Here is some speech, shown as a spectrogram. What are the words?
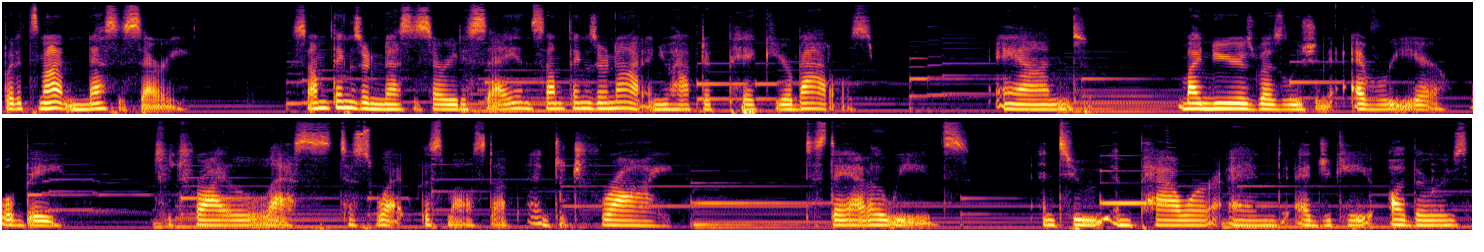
but it's not necessary. Some things are necessary to say and some things are not, and you have to pick your battles. And my New Year's resolution every year will be to try less to sweat the small stuff and to try to stay out of the weeds and to empower and educate others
